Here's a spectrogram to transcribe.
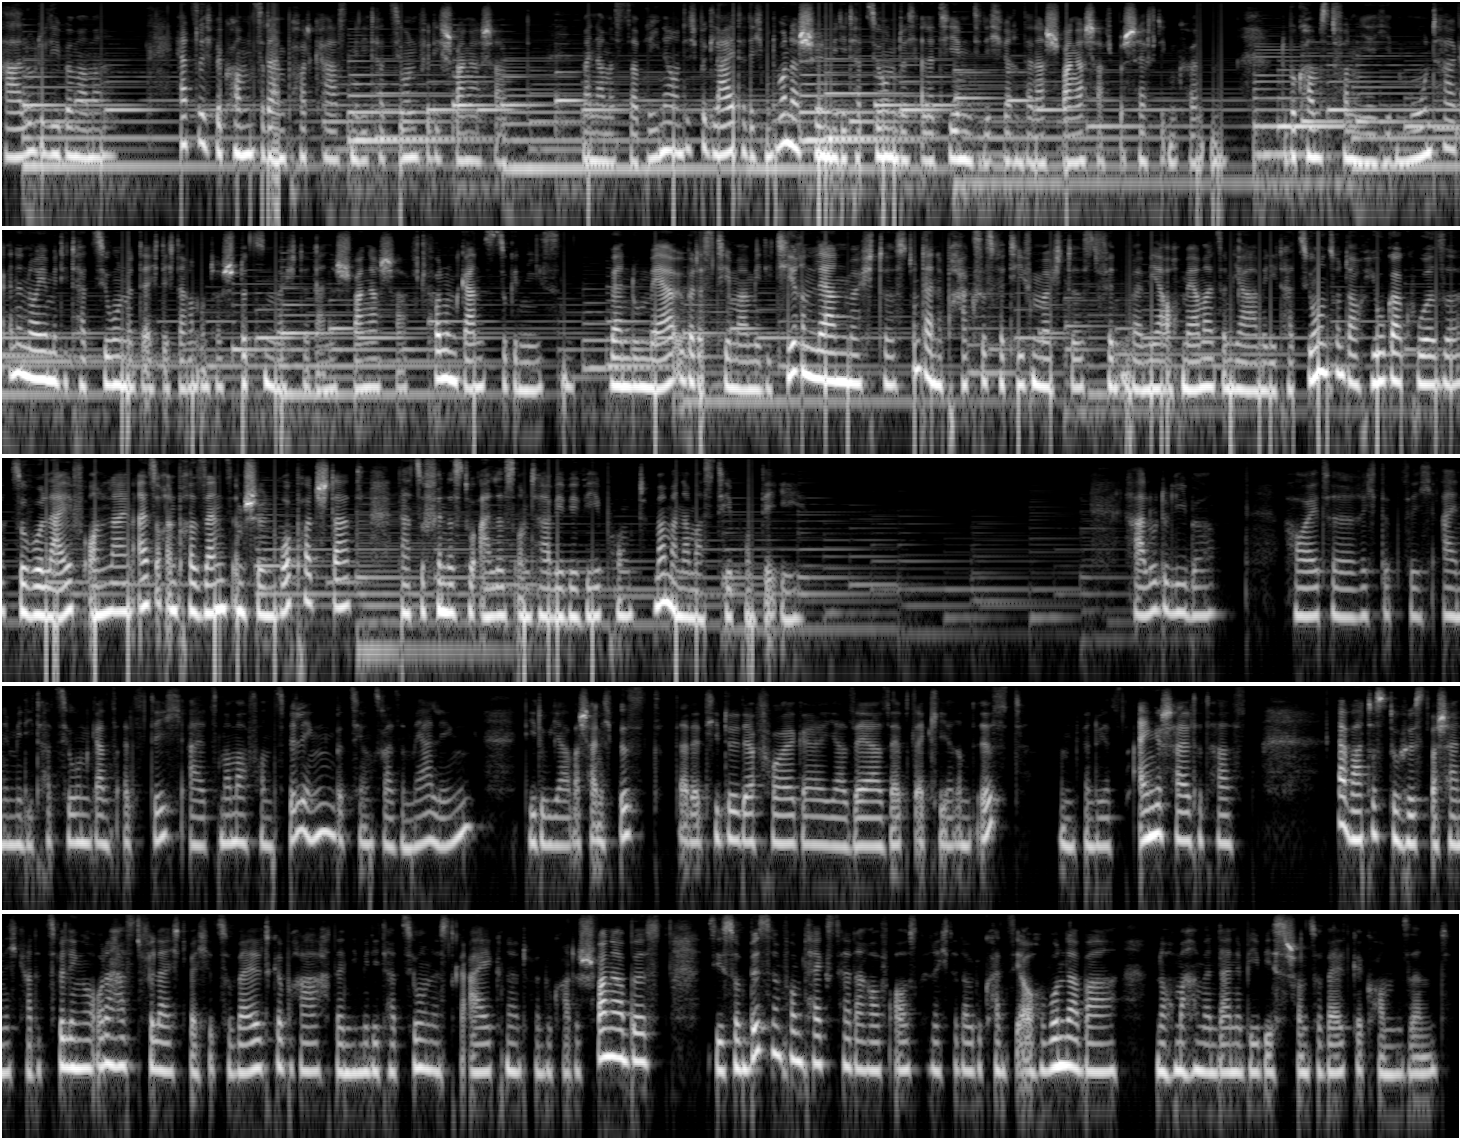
Hallo, du liebe Mama. Herzlich willkommen zu deinem Podcast Meditation für die Schwangerschaft. Mein Name ist Sabrina und ich begleite dich mit wunderschönen Meditationen durch alle Themen, die dich während deiner Schwangerschaft beschäftigen könnten. Du bekommst von mir jeden Montag eine neue Meditation, mit der ich dich darin unterstützen möchte, deine Schwangerschaft voll und ganz zu genießen. Wenn du mehr über das Thema Meditieren lernen möchtest und deine Praxis vertiefen möchtest, finden bei mir auch mehrmals im Jahr Meditations- und auch Yogakurse, sowohl live online als auch in Präsenz im schönen Ruhrpott statt. Dazu findest du alles unter www.mamanamaste.de. Hallo du Liebe. Heute richtet sich eine Meditation ganz als dich, als Mama von Zwillingen bzw. Mehrlingen die du ja wahrscheinlich bist, da der Titel der Folge ja sehr selbsterklärend ist. Und wenn du jetzt eingeschaltet hast, erwartest du höchstwahrscheinlich gerade Zwillinge oder hast vielleicht welche zur Welt gebracht, denn die Meditation ist geeignet, wenn du gerade schwanger bist. Sie ist so ein bisschen vom Text her darauf ausgerichtet, aber du kannst sie auch wunderbar noch machen, wenn deine Babys schon zur Welt gekommen sind.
